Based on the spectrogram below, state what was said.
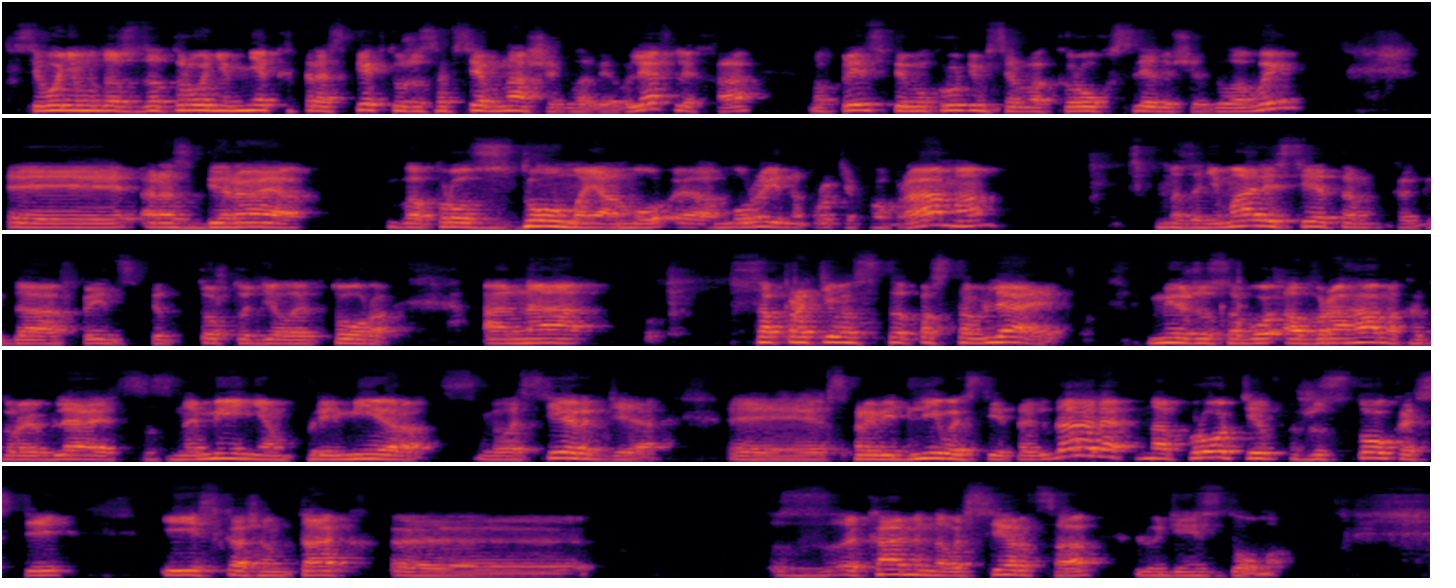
Сегодня мы даже затронем некоторые аспекты уже совсем в нашей главе в Лехлиха, но в принципе мы крутимся вокруг следующей главы, э, разбирая вопрос с дома и Амуры напротив Авраама. Мы занимались этим, когда, в принципе, то, что делает Тора, она сопротивопоставляет между собой Авраама, который является знамением примера милосердия, э, справедливости и так далее, напротив жестокости и, скажем так, э, каменного сердца людей из дома.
